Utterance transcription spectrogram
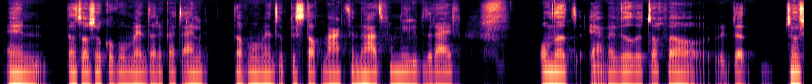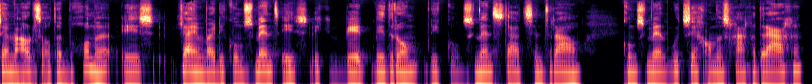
En dat was ook op het moment dat ik uiteindelijk dat moment ook de stap maakte na het familiebedrijf omdat ja, wij wilden toch wel, dat, zo zijn mijn ouders altijd begonnen, is zijn waar die consument is. Weer, wederom, die consument staat centraal. consument moet zich anders gaan gedragen.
